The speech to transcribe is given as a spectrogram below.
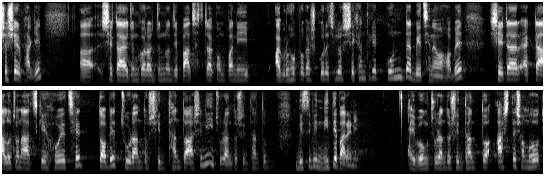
শেষের ভাগে সেটা আয়োজন করার জন্য যে পাঁচটা কোম্পানি আগ্রহ প্রকাশ করেছিল, সেখান থেকে কোনটা বেছে নেওয়া হবে, সেটার একটা আলোচনা আজকে হয়েছে। তবে চূড়ান্ত সিদ্ধান্ত আসেনি, চূড়ান্ত সিদ্ধান্ত বিসিবি নিতে পারেনি। এবং চূড়ান্ত সিদ্ধান্ত আসতে সম্ভবত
